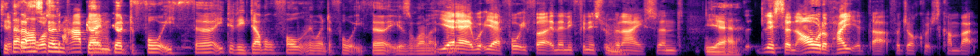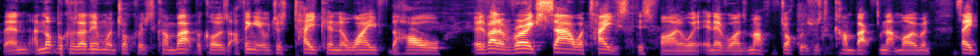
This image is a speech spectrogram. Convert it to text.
Did that, that, last game, happen, game, go to 40 30? Did he double fault and he went to 40 30 as well? I yeah, think? yeah, 40 30. And then he finished with mm. an ace. And yeah, listen, I would have hated that for Djokovic to come back then. And not because I didn't want Djokovic to come back, because I think it would just taken away the whole It'd have had a very sour taste this final in, everyone's mouth if Djokovic was to come back from that moment. Say,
